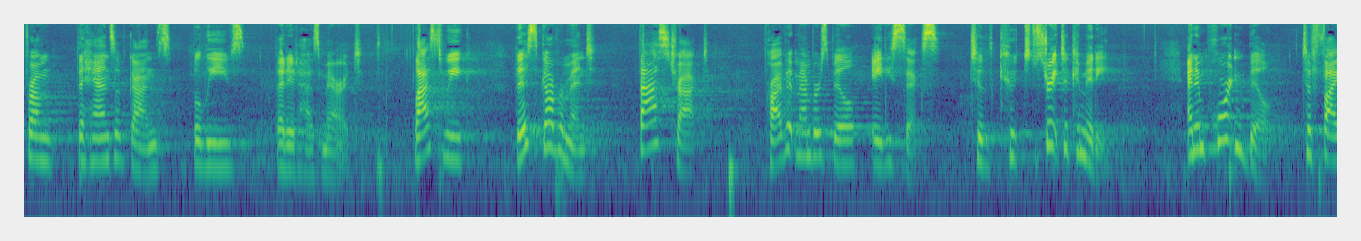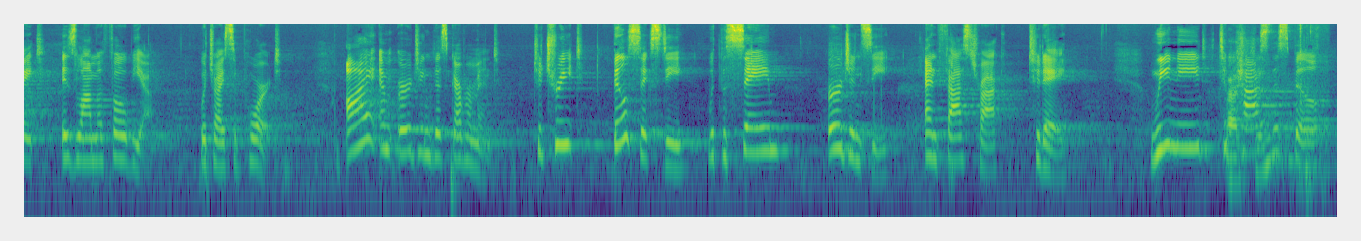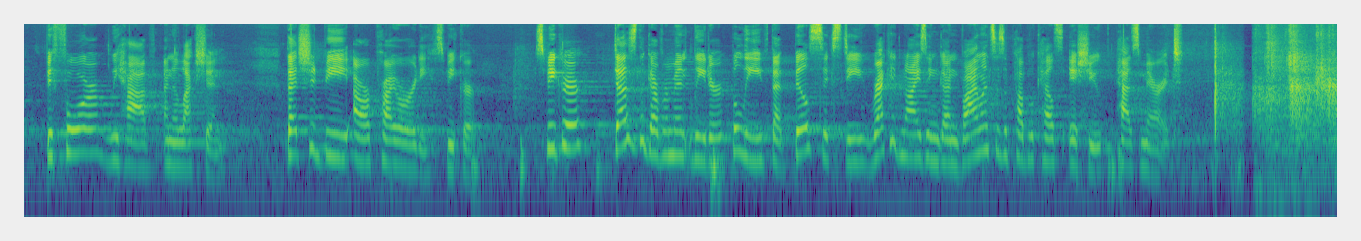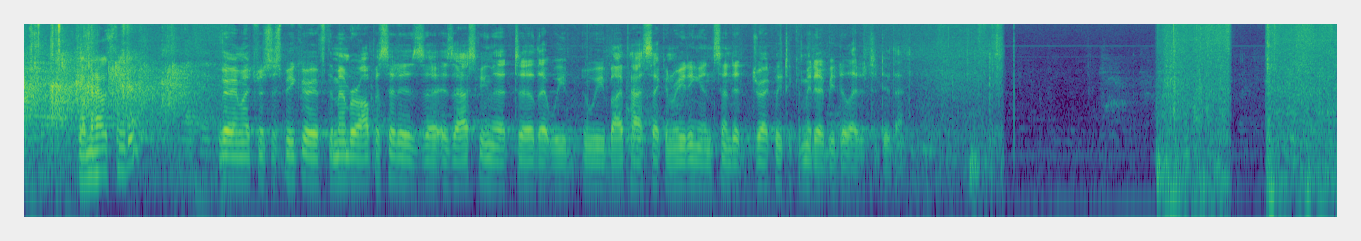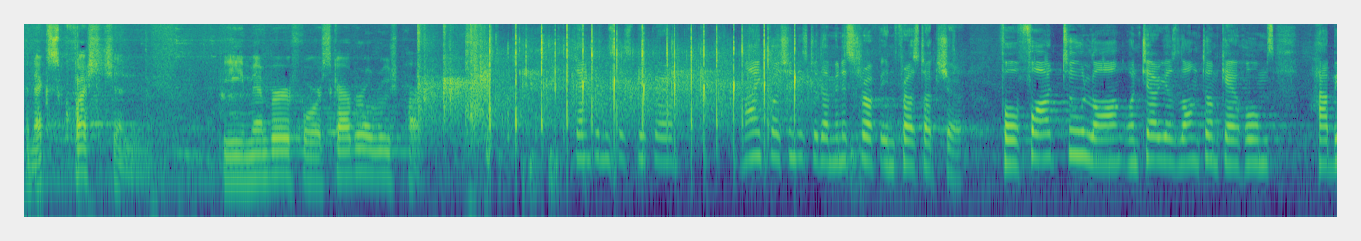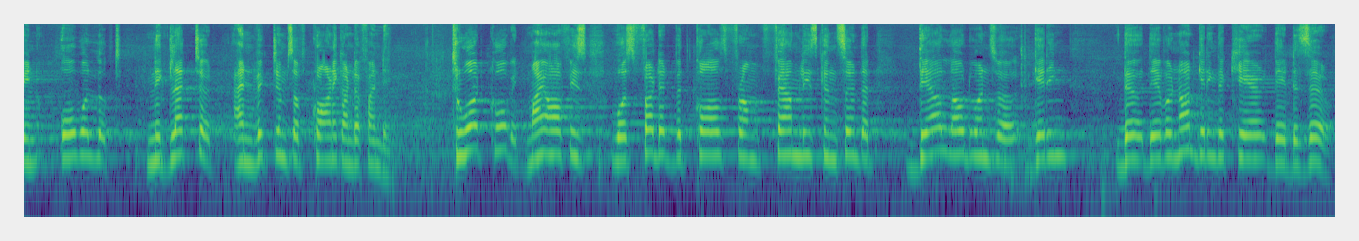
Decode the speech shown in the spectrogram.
from the hands of guns believes that it has merit. Last week, this government fast-tracked Private Members Bill 86 to, straight to committee, an important bill to fight Islamophobia, which I support. I am urging this government to treat Bill 60 with the same urgency and fast-track today. We need to Question. pass this bill before we have an election. That should be our priority, Speaker. Speaker, does the government leader believe that Bill 60, recognizing gun violence as a public health issue, has merit? Government House Leader. Very much, Mr. Speaker. If the member opposite is uh, is asking that uh, that we we bypass second reading and send it directly to committee, I'd be delighted to do that. Next question. The member for Scarborough Rouge Park. Thank you, Mr. Speaker. My question is to the Minister of Infrastructure. For far too long, Ontario's long-term care homes have been overlooked, neglected, and victims of chronic underfunding. Throughout COVID, my office was flooded with calls from families concerned that their loved ones were getting the, they were not getting the care they deserve.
